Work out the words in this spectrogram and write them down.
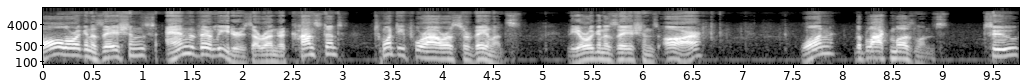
All organizations and their leaders are under constant 24-hour surveillance. The organizations are 1. The Black Muslims 2.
